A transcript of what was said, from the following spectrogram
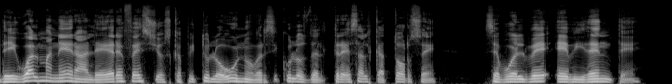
De igual manera, al leer Efesios capítulo 1 versículos del 3 al 14, se vuelve evidente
